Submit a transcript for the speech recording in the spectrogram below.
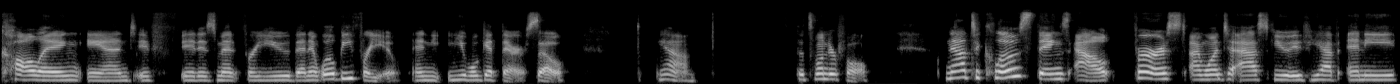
calling, and if it is meant for you, then it will be for you and you will get there. So, yeah, that's wonderful. Now, to close things out, first, I want to ask you if you have any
